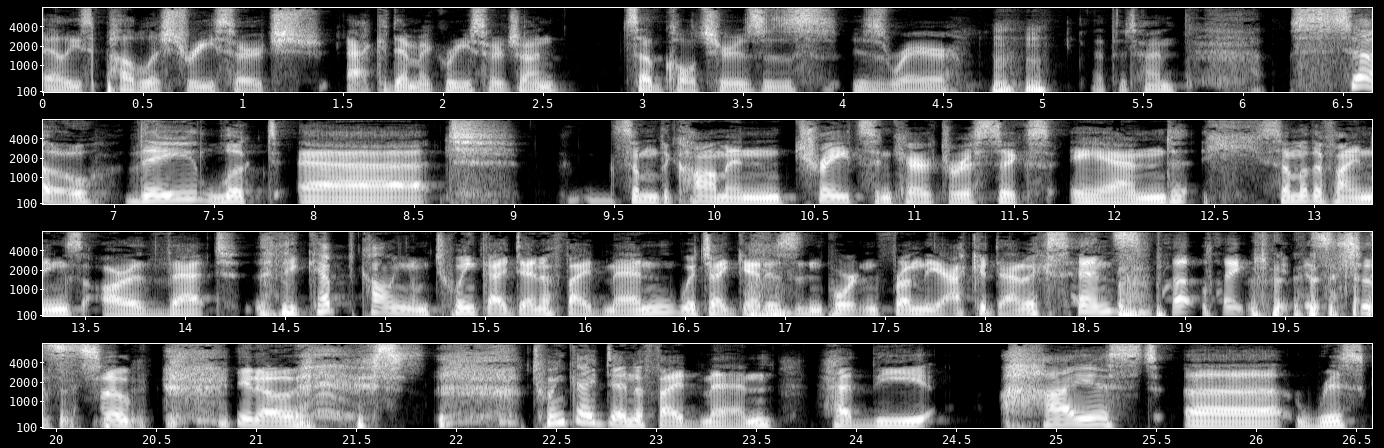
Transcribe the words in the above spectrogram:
at least published research, academic research on subcultures is is rare Mhm. at the time. So they looked at some of the common traits and characteristics, and some of the findings are that they kept calling them twink identified men, which I get is important from the academic sense, but like it's just so, you know, twink identified men had the highest uh, risk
